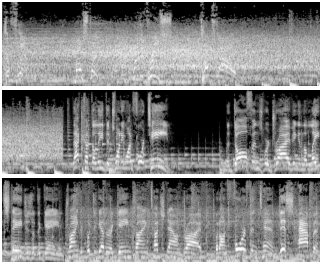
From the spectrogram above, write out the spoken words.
It's a flip. Mostert with the crease. Touchdown. That cut the lead to 21 14. The Dolphins were driving in the late stages of the game, trying to put together a game tying touchdown drive. But on fourth and 10, this happened.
